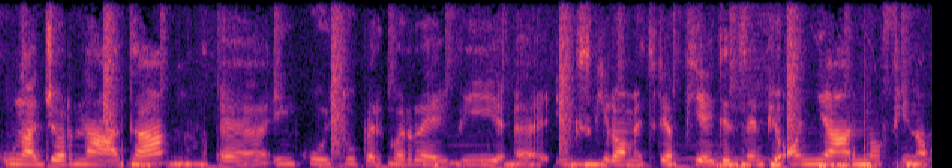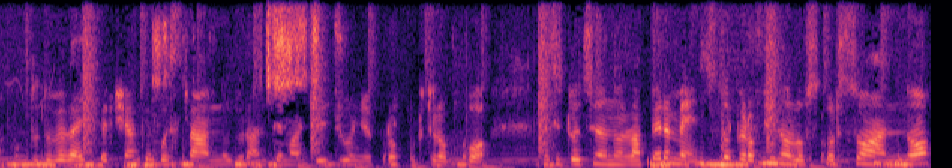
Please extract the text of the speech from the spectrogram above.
una giornata eh, in cui tu percorrevi eh, x chilometri a piedi, ad esempio ogni anno fino appunto doveva esserci anche quest'anno durante maggio e giugno, però purtroppo la situazione non l'ha permesso, però fino allo scorso anno,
